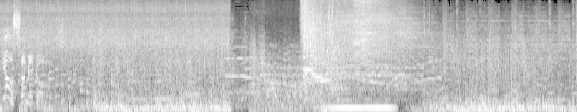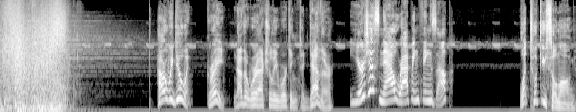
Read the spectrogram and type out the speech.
Adios, amigos! How are we doing? Great. Now that we're actually working together. You're just now wrapping things up? What took you so long?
